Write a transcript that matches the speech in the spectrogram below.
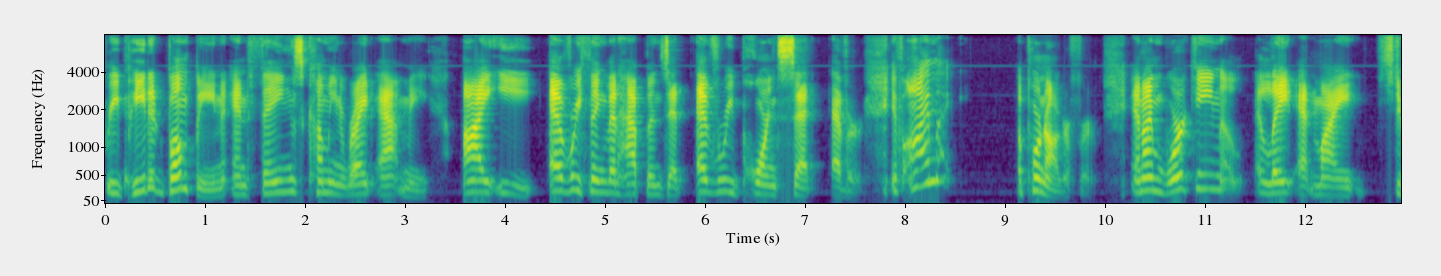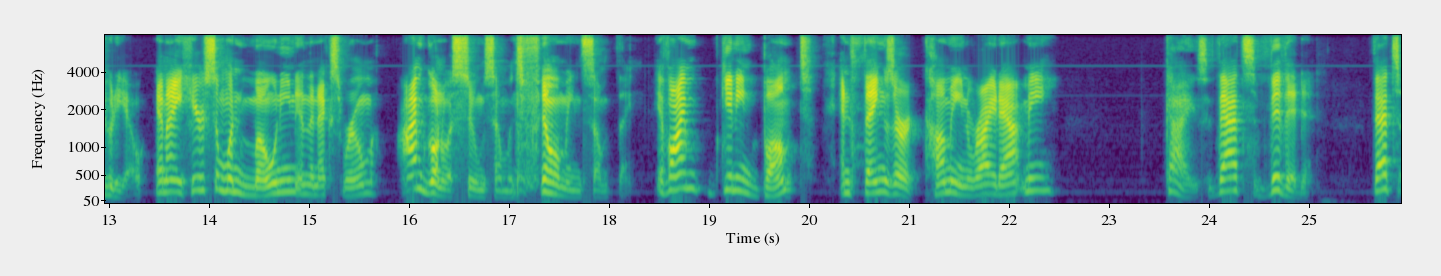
repeated bumping, and things coming right at me, i.e., everything that happens at every porn set ever. If I'm a pornographer and I'm working late at my studio and I hear someone moaning in the next room, I'm going to assume someone's filming something. If I'm getting bumped and things are coming right at me, guys, that's vivid. That's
